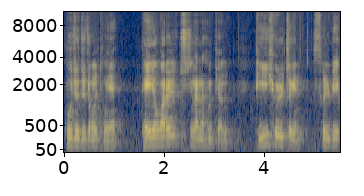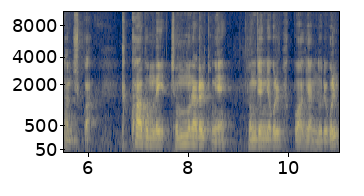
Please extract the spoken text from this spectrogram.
구조조정을 통해 대형화를 추진하는 한편 비효율적인 설비 감축과 특화 부문의 전문화를 통해 경쟁력을 확보하기 위한 노력을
